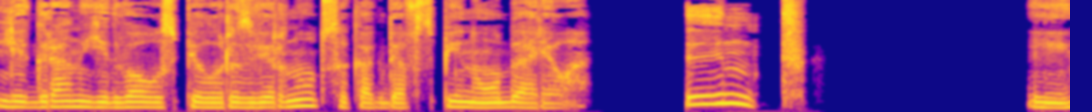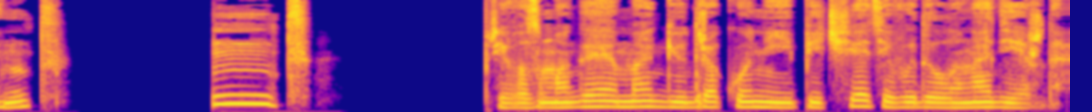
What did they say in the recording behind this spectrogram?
Легран едва успел развернуться, когда в спину ударило. «Инт!» «Инт?» «Инт!» Превозмогая магию драконьей печати, выдала надежда.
